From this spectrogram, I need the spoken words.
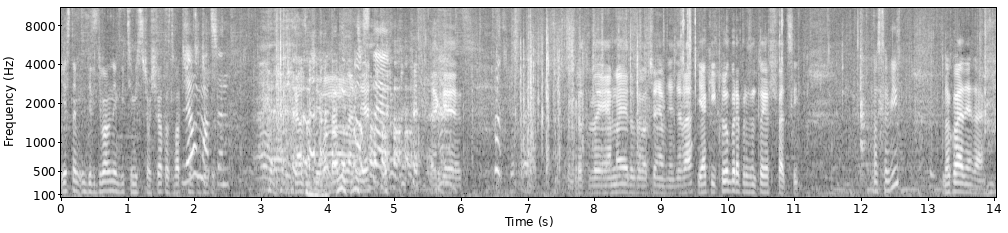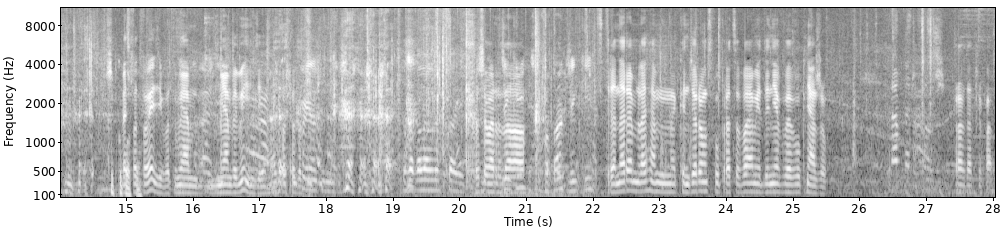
Jestem indywidualnym wicemistrzem świata z 2000. Madsen. Zgadza się, gratulacje. Tak jest. Gratulujemy, do zobaczenia w niedzielę. Jaki klub reprezentuje w Szwecji? Pasterwik? Dokładnie tak. Szybko Bez poszło. podpowiedzi, bo tu miałem, miałem wymienić, ale poszło dobrze. Proszę bardzo. Dzięki. Z trenerem Lechem Kędziorą współpracowałem jedynie we włókniarzu. Prawda czy fałsz?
